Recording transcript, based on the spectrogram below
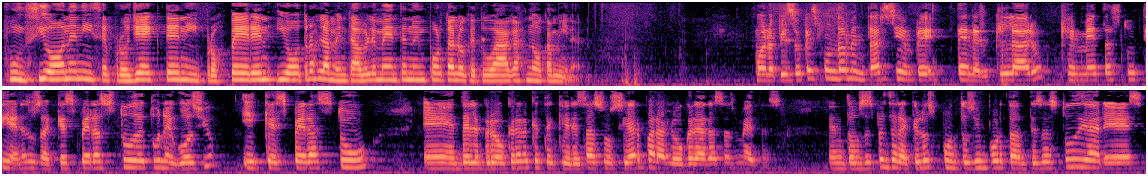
funcionen y se proyecten y prosperen y otros lamentablemente, no importa lo que tú hagas, no caminan? Bueno, pienso que es fundamental siempre tener claro qué metas tú tienes, o sea, qué esperas tú de tu negocio y qué esperas tú eh, del broker que te quieres asociar para lograr esas metas. Entonces pensaré que los puntos importantes a estudiar es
